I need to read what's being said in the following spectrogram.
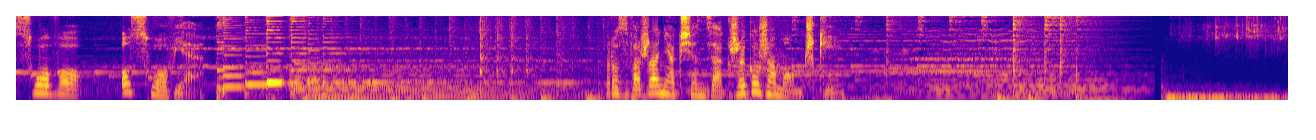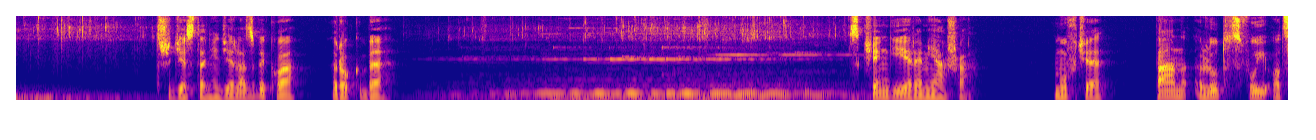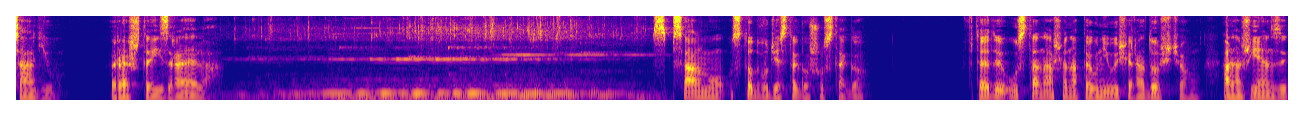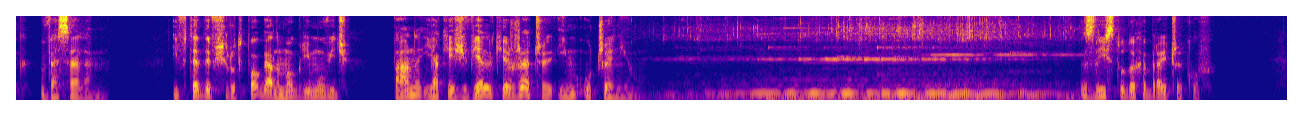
słowo o słowie. Rozważania księdza Grzegorza Mączki. Trzydziesta niedziela zwykła, rok B. Z księgi Jeremiasza. Mówcie, Pan lud swój ocalił, resztę Izraela. Psalmu 126. Wtedy usta nasze napełniły się radością, a nasz język weselem. I wtedy wśród pogan mogli mówić: Pan jakieś wielkie rzeczy im uczynił. Z listu do Hebrajczyków.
